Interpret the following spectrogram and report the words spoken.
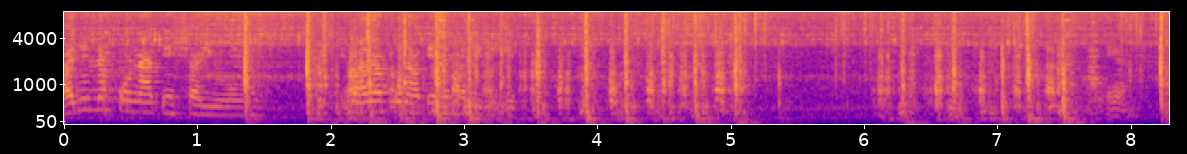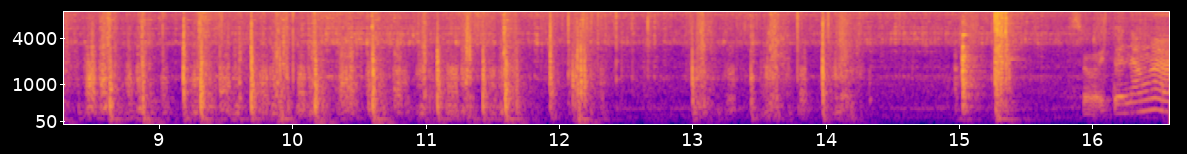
Alin lang po natin siya yung iwanan po natin na maliliit. So, ito na nga.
